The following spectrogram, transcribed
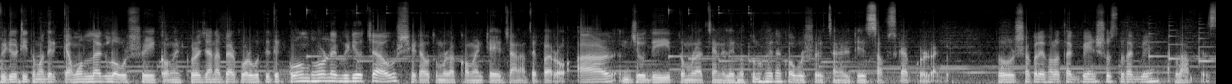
ভিডিওটি তোমাদের কেমন লাগল অবশ্যই কমেন্ট করে জানাবে, আর পরবর্তীতে কোন ধরনের ভিডিও চাও সেটাও তোমরা কমেন্টে জানাতে পারো। আর যদি তোমরা চ্যানেলে নতুন হয়ে থাকো, অবশ্যই চ্যানেলটি সাবস্ক্রাইব করে রাখবে। তো সকলে ভালো থাকবেন, সুস্থ থাকবে আল্লাহ হাফেজ।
